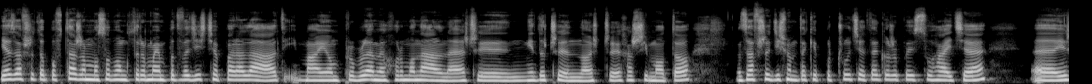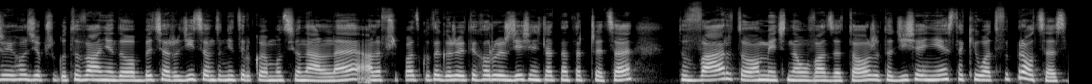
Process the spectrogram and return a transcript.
ja zawsze to powtarzam osobom, które mają po 20 parę lat i mają problemy hormonalne, czy niedoczynność, czy Hashimoto, zawsze gdzieś mam takie poczucie tego, że powiedzieć, słuchajcie, e, jeżeli chodzi o przygotowanie do bycia rodzicem, to nie tylko emocjonalne, ale w przypadku tego, jeżeli ty chorujesz 10 lat na tarczycę, to warto mieć na uwadze to, że to dzisiaj nie jest taki łatwy proces.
